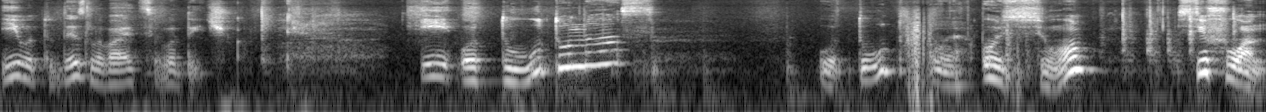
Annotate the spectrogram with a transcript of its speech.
і от туди зливається водичка. І отут у нас, отут, ось о, сифон.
